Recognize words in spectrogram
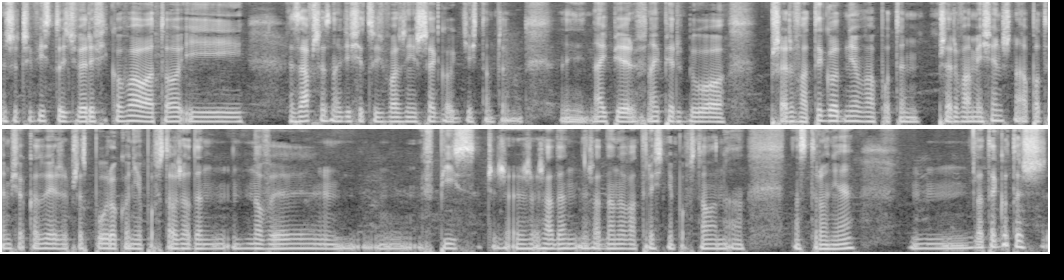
rzeczywistość weryfikowała to i zawsze znajdzie się coś ważniejszego. Gdzieś tam ten y, najpierw, najpierw było przerwa tygodniowa, potem przerwa miesięczna, a potem się okazuje, że przez pół roku nie powstał żaden nowy mm, wpis, czy żaden, żadna nowa treść nie powstała na, na stronie. Mm, dlatego też y,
